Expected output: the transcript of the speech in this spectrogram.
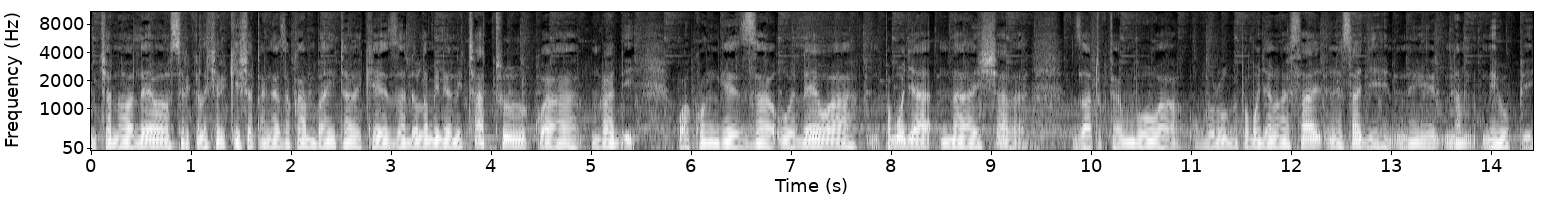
mchana wa leo, serikali ya shirikisho atangaza kwamba itawekeza dola milioni tatu kwa mradi wa kuongeza uelewa pamoja na ishara za watu kutambua vurugu pamoja na unyanyasaji ni, ni upi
